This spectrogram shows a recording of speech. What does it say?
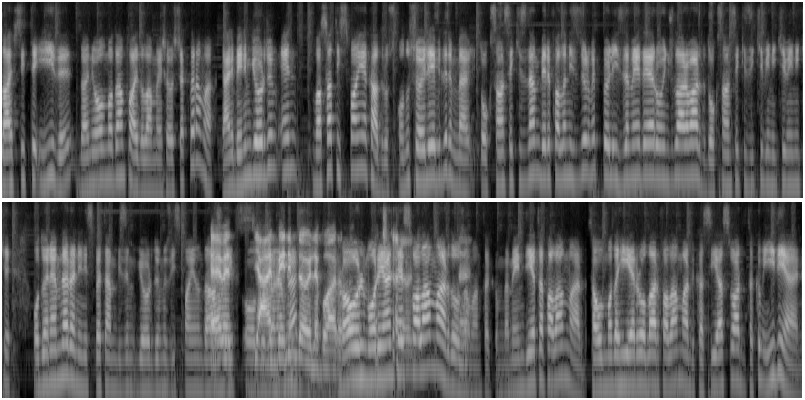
Leipzig'te iyiydi. Dani Olmo'dan faydalanmaya çalışacaklar ama yani benim gördüğüm en vasat İspanya kadrosu. Onu söyleyebilirim ben. 98'den beri falan izliyorum. Hep böyle izlemeye değer oyuncular vardı. 98, 2000, 2002. O dönemler hani nispeten bizim gördüğümüz İspanya'nın daha evet, zayıf olduğu yani dönemler. benim de öyle bu arada. Raul Morientes falan vardı o evet. zaman takımda. Mendieta falan vardı. Savunmada Hierro'lar falan vardı. Casillas vardı. Takım iyiydi yani.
